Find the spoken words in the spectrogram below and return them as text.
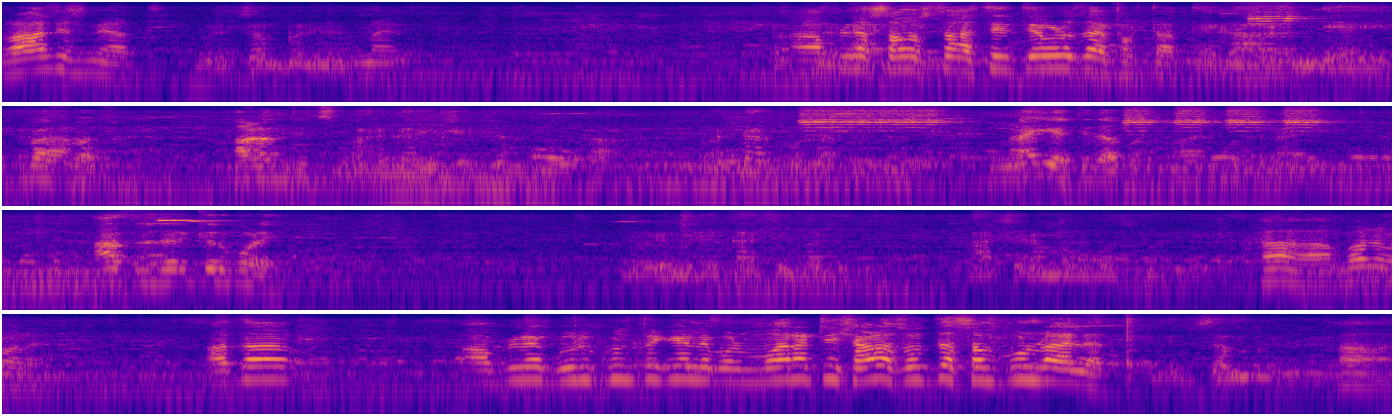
राहिलीच नाही आता. नाही. आपल्या संस्था असतील तेवढंच आहे फक्त आता. एक आहे. बस बस. आळंदीची. वारकरी शिक्षण. हा. पंढरपूरला सुद्धा नाही आहे तिथं पण. असलं तरी किरकोळ आहे. एवढे मोठे काशी पडले आश्रम बोस पडले हा हा बरोबर आहे. आता आपल्या गुरुकुल तर गेले पण मराठी शाळा सुद्धा संपून राहिल्यात. हा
